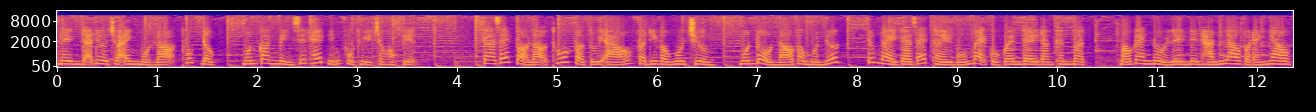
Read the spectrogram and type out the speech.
nên đã đưa cho anh một lọ thuốc độc, muốn con mình giết hết những phù thủy trong học viện. Gazette bỏ lọ thuốc vào túi áo và đi vào ngôi trường, muốn đổ nó vào nguồn nước. Lúc này Gazette thấy bố mẹ của Wendy đang thân mật, máu ghen nổi lên nên hắn lao vào đánh nhau.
